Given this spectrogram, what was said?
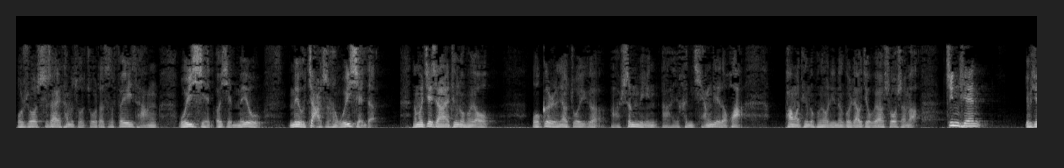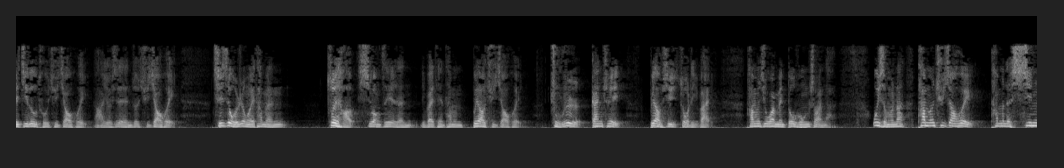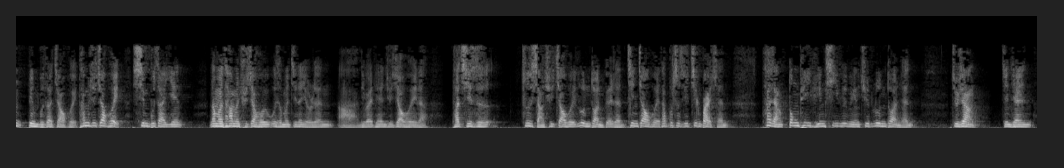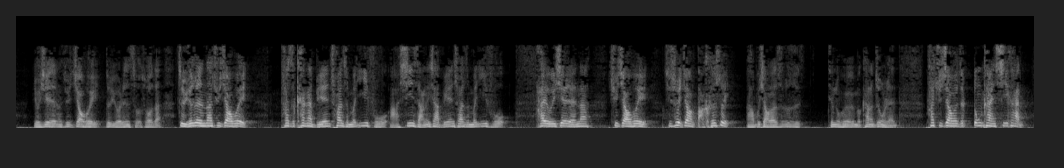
我说实在他们所做的是非常危险，而且没有没有价值，很危险的。那么接下来听众朋友，我个人要做一个啊声明啊，很强烈的话，盼望听众朋友你能够了解我要说什么。今天。有些基督徒去教会啊，有些人就去教会。其实我认为他们最好希望这些人礼拜天他们不要去教会，主日干脆不要去做礼拜，他们去外面兜风算了。为什么呢？他们去教会，他们的心并不在教会，他们去教会心不在焉。那么他们去教会，为什么今天有人啊礼拜天去教会呢？他其实就是想去教会论断别人。进教会他不是去敬拜神，他想东批评西批评去论断人。就像今天有些人去教会，就有人所说的，就有些人他去教会，他是看看别人穿什么衣服啊，欣赏一下别人穿什么衣服。还有一些人呢，去教会去睡觉打瞌睡啊，不晓得是不是听众朋友有没有看到这种人？他去教会就东看西看，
